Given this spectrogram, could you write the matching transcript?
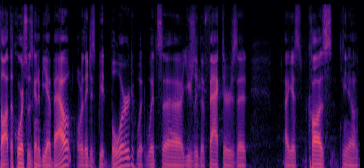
thought the course was going to be about, or they just get bored? What what's uh, usually the factors that I guess cause you know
